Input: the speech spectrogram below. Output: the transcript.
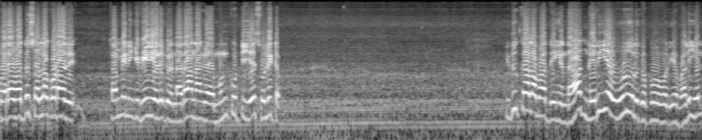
பிற வந்து சொல்லக்கூடாது. தம்பி நீங்கள் வீடியோ எடுக்கலன்னா தான் நாங்கள் முன்கூட்டியே சொல்லிட்டோம். இதுக்கால பார்த்தீங்கன்னா நிறைய ஊர்களுக்கு போகக்கூடிய வழிகள்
